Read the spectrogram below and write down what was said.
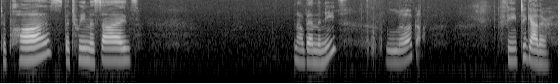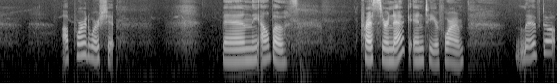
to pause between the sides. Now bend the knees. Look up. Feet together upward worship. Bend the elbows. Press your neck into your forearm. Lift up.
